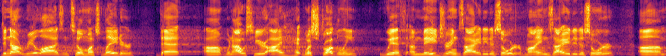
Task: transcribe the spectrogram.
did not realize until much later that uh, when I was here, I ha- was struggling with a major anxiety disorder. My anxiety disorder um,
